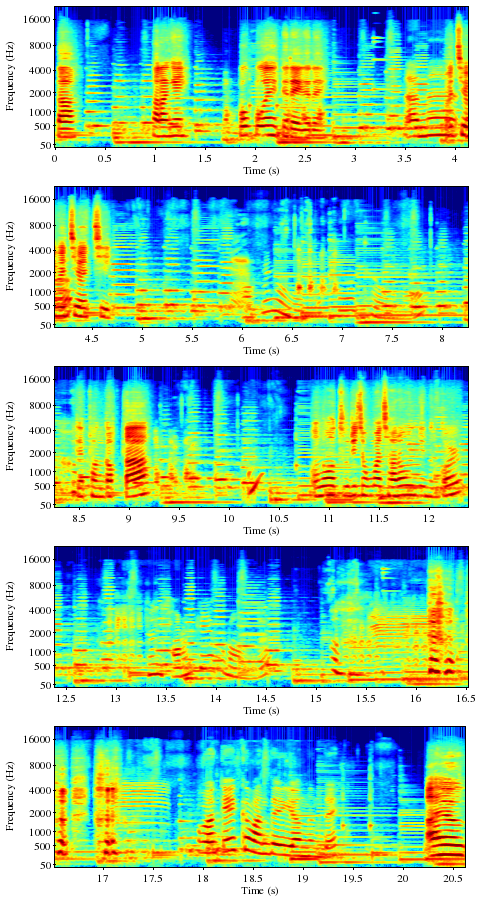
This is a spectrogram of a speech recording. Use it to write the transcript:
나 사랑해. 뽀뽀해. 그래 그래. 나는 옳지 어? 옳지 옳지. 태어나? 그래 반갑다. 어머 둘이 정말 잘 어울리는 걸. 쟤는 다른 게임을 하는데? 그만 케이크 만들기였는데. 아유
